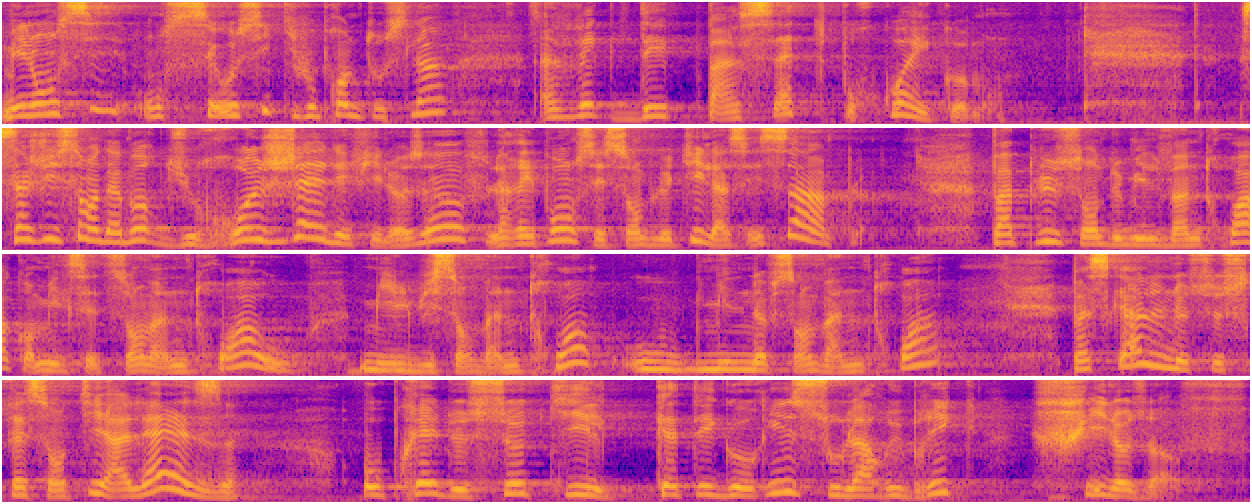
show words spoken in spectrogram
Mais on sait aussi qu'il faut prendre tout cela avec des pincettes, pourquoi et comment. S'agissant d'abord du rejet des philosophes, la réponse est, semble-t-il, assez simple. Pas plus en 2023 qu'en 1723 ou 1823 ou 1923, Pascal ne se serait senti à l'aise auprès de ceux qu'il catégorise sous la rubrique philosophe.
